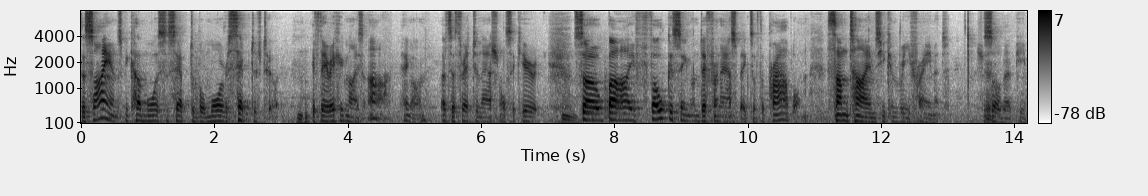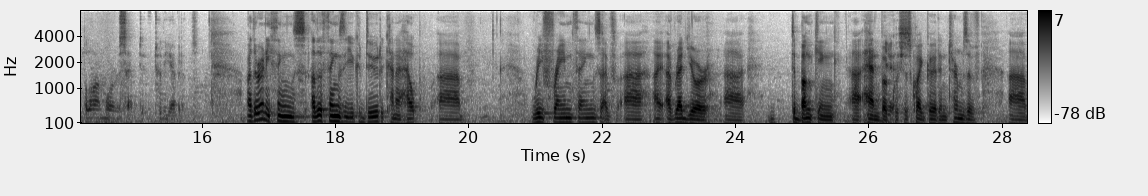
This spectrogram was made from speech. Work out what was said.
the science become more susceptible, more receptive to it. If they recognize, ah, hang on, that's a threat to national security. So by focusing on different aspects of the problem, sometimes you can reframe it so that people are more receptive to the evidence. Are there any things, other things that you could do to kind of help uh, reframe things? I've, uh, I, I read your uh, debunking uh, handbook, which is quite good in terms of uh,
